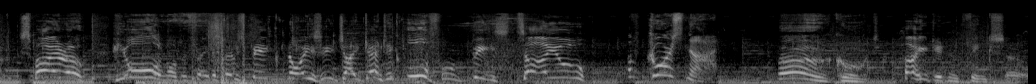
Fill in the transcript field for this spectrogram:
Spyro, you're not afraid of those big, noisy, gigantic, awful beasts, are you? Of course not. Oh, good. I didn't think so.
